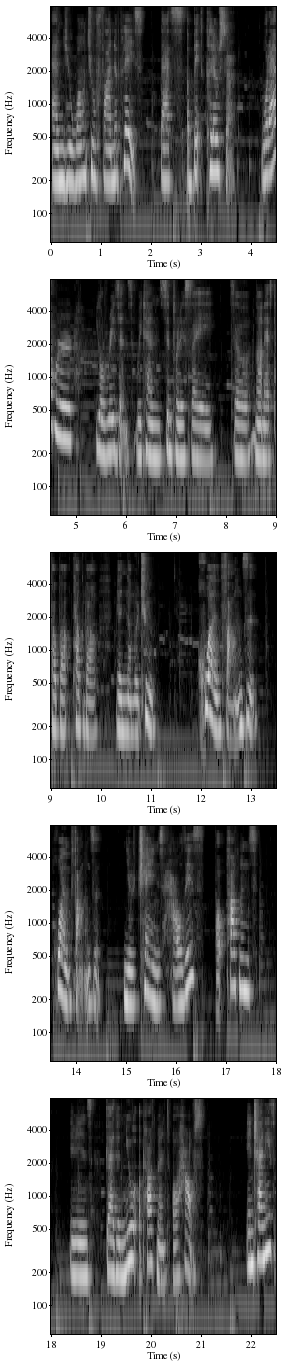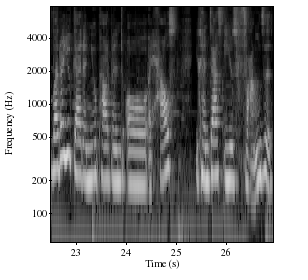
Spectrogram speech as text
and you want to find a place that's a bit closer. Whatever your reasons, we can simply say. So now let's talk about talk about the number two. 换房子，换房子. You change houses or apartments. It means get a new apartment or house. In Chinese, whether you get a new apartment or a house, you can just use 房子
